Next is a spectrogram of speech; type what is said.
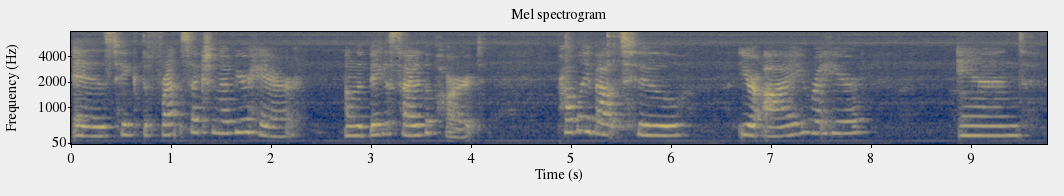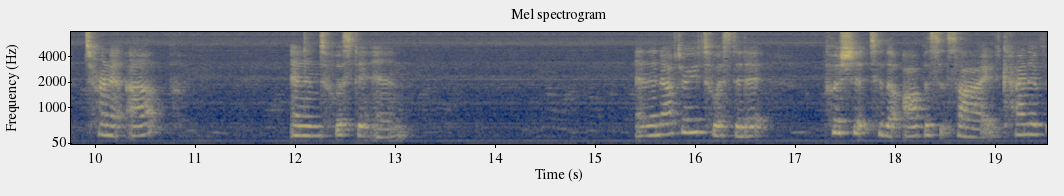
is take the front section of your hair on the biggest side of the part, probably about to your eye right here, and turn it up and then twist it in. And then after you twisted it, push it to the opposite side, kind of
